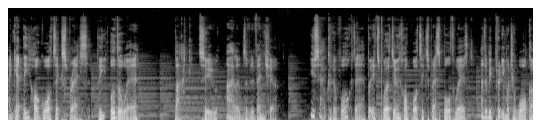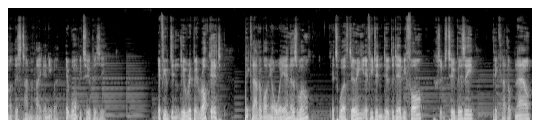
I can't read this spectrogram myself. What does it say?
and get the Hogwarts Express the other way back to Islands of Adventure. You say I could have walked there, but it's worth doing Hogwarts Express both ways, and there'll be pretty much a walk on at this time of night anyway. It won't be too busy. If you didn't do Rip It Rockit, pick that up on your way in as well. It's worth doing. If you didn't do it the day before because it was too busy, pick that up now.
